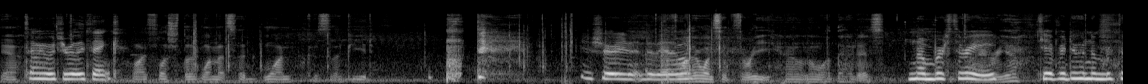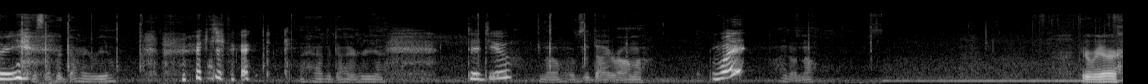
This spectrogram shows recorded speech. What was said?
Yeah. Tell me what you really think. Well, I flushed the one that said one because I peed. You sure you didn't do the The other one? The other one said three. I don't know what that is. Number three. Diarrhea? Did you ever do number three? Is that a diarrhea? Richard. I had a diarrhea. Did you? No, it was a diorama. What? I don't know. Here we are.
